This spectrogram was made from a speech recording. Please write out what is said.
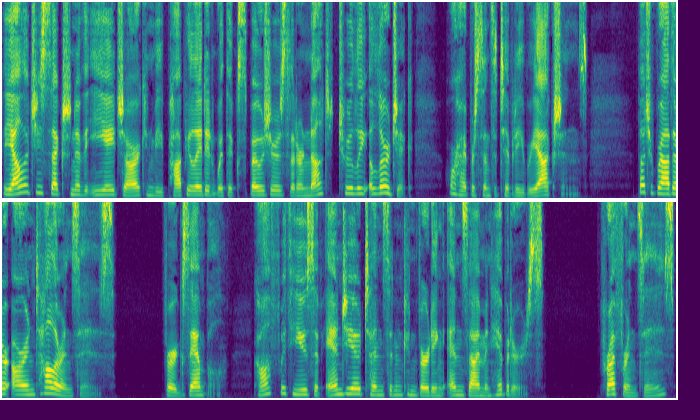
the allergy section of the EHR can be populated with exposures that are not truly allergic or hypersensitivity reactions, but rather are intolerances. For example, cough with use of angiotensin converting enzyme inhibitors. Preferences,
